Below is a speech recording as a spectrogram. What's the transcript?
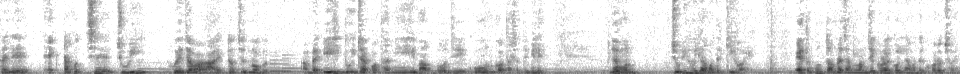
তাইলে একটা হচ্ছে চুরি হয়ে যাওয়া আর একটা হচ্ছে নগদ। আমরা এই দুইটা কথা নিয়েই ভাববো যে কোন কথার সাথে মিলে। যেমন, চুরি হইলে আমাদের কি হয়? এতক্ষণ তো আমরা জানলাম যে ক্রয় করলে আমাদের খরচ হয়।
